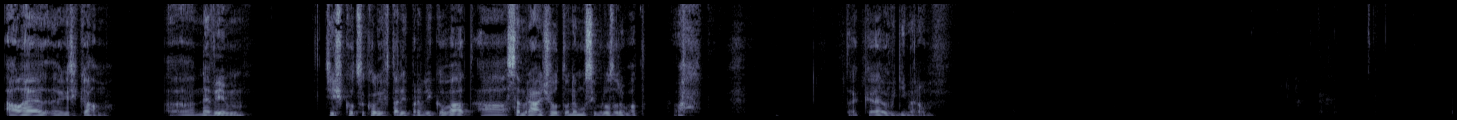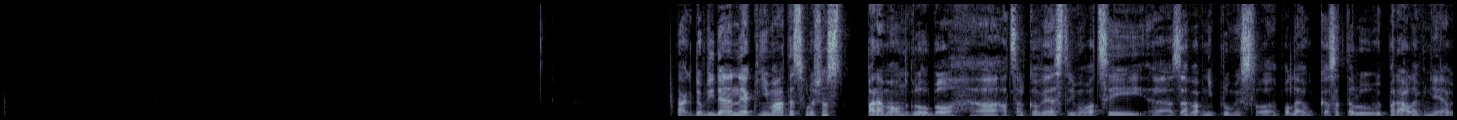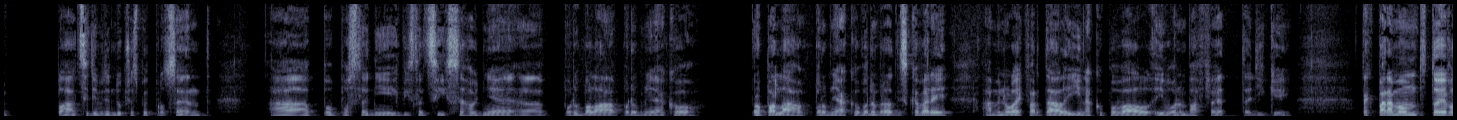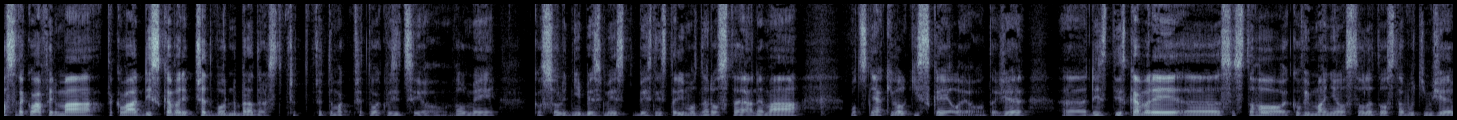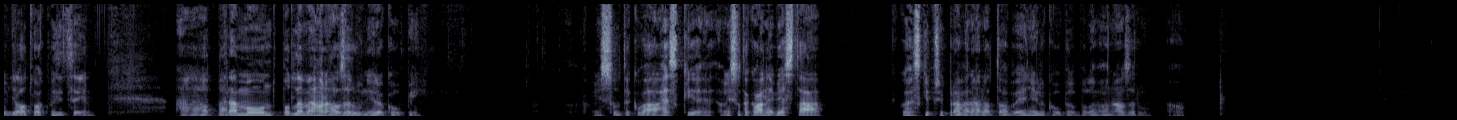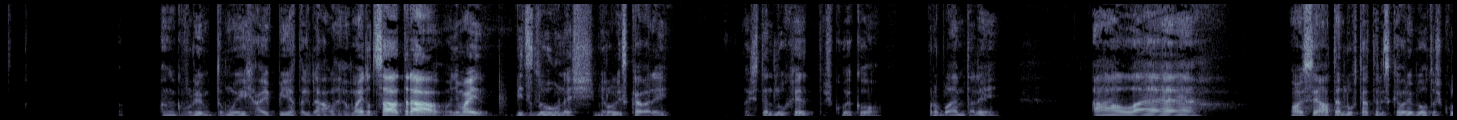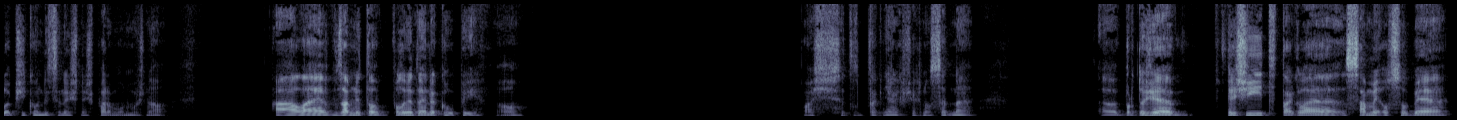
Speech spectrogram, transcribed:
ale jak říkám, eh, nevím, těžko cokoliv tady predikovat a jsem rád, že ho to nemusím rozhodovat. tak eh, uvidíme. No. Tak, dobrý den, jak vnímáte společnost Paramount Global eh, a celkově streamovací eh, zábavní průmysl? Podle ukazatelů vypadá levně a plácí dividendu přes 5%. A po posledních výsledcích se hodně eh, podobala podobně jako propadla podobně jako Warner Bros. Discovery a minulé kvartály ji nakupoval i Warren Buffett, díky. Tak Paramount to je vlastně taková firma, taková Discovery před Warner Brothers, před, před, tu, před tu akvizici, jo. Velmi jako solidní business, business, který moc neroste a nemá moc nějaký velký scale, jo. Takže uh, Discovery uh, se z toho jako vymanil z tohoto stavu tím, že udělal tu akvizici a Paramount podle mého názoru někdo koupí. Oni jsou taková hezky, oni jsou taková nevěsta, jako hezky připravená na to, aby je někdo koupil, podle mého názoru. Jo. kvůli tomu jejich IP a tak dále. Jo. Mají docela, teda, oni mají víc dluhu, než mělo Discovery, takže ten dluh je trošku jako problém tady. Ale no, jestli má ten dluh, tak ten Discovery bylo trošku lepší kondici než, než Paramount možná. Ale za mě to, podle mě to někdo koupí. Jo. Až se to tak nějak všechno sedne. E, protože přežít takhle sami o sobě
